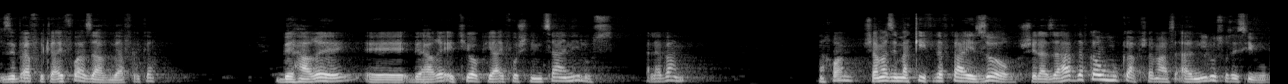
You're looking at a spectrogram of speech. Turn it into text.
זה באפריקה. איפה הזהב באפריקה? בהרי, אה, בהרי אתיופיה, איפה שנמצא הנילוס, הלבן. נכון? שם זה מקיף, דווקא האזור של הזהב, דווקא הוא מוקף, שם הנילוס עושה סיבוב.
